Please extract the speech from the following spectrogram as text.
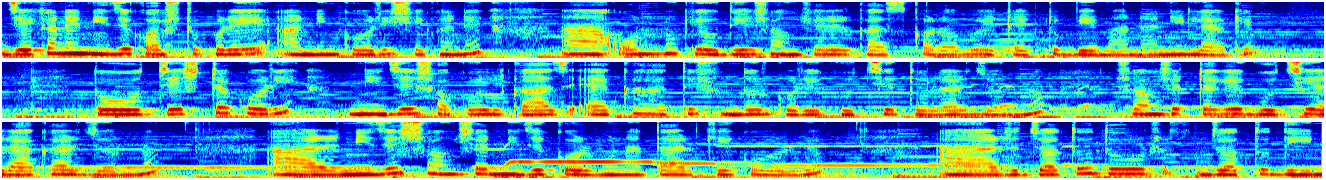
যেখানে নিজে কষ্ট করে আর্নিং করি, সেখানে অন্য কেউ দিয়ে সংসারের কাজ করাবো, এটা একটু বেমানানি লাগে। তো চেষ্টা করি নিজে সকল কাজ একা হাতে সুন্দর করে গুছিয়ে তোলার জন্য, সংসারটাকে গুছিয়ে রাখার জন্য। আর নিজের সংসার নিজে করব না, তার কে করবে? আর যত দূর, যত দিন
